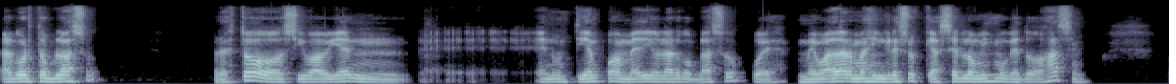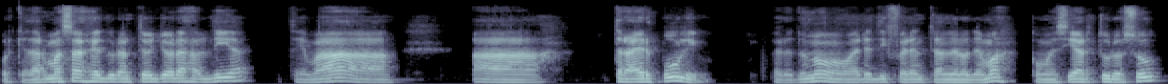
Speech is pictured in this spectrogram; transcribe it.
a corto plazo, pero esto si va bien eh, en un tiempo a medio o largo plazo, pues me va a dar más ingresos que hacer lo mismo que todos hacen, porque dar masaje durante ocho horas al día te va a, a traer público, pero tú no eres diferente al de los demás. Como decía Arturo Su,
